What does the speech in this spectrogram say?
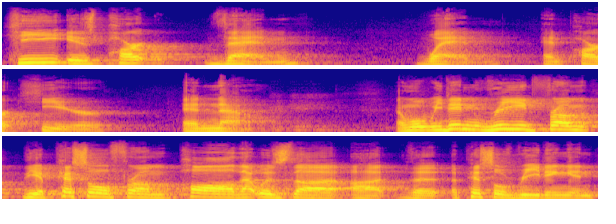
He is part then, when, and part here and now. And what we didn't read from the epistle from Paul, that was the, uh, the epistle reading in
